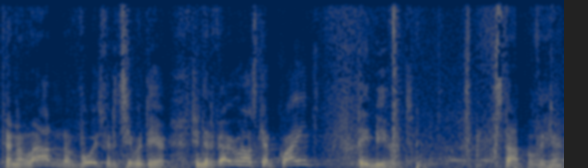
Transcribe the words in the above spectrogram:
they're not loud enough voice for the tzibur to hear. So that if everyone else kept quiet, they'd be heard. Stop over here.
